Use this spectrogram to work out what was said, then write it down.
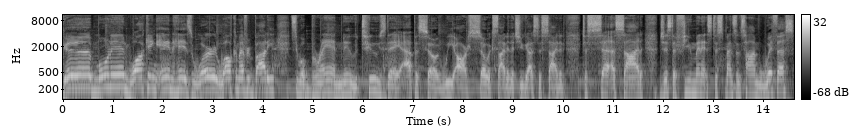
Good morning, walking in His Word. Welcome, everybody, to a brand new Tuesday episode. We are so excited that you guys decided to set aside just a few minutes to spend some time with us.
